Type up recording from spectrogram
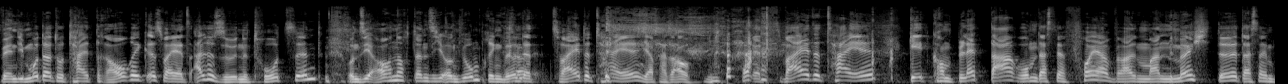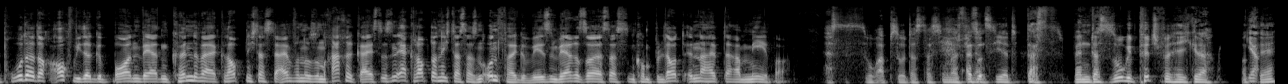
wenn die Mutter total traurig ist, weil jetzt alle Söhne tot sind und sie auch noch dann sich irgendwie umbringen will. Und der zweite Teil, ja, pass auf, der zweite Teil geht komplett darum, dass der Feuerwehrmann möchte, dass sein Bruder doch auch wieder geboren werden könnte, weil er glaubt nicht, dass der einfach nur so ein Rachegeist ist. Und er glaubt doch nicht, dass das ein Unfall gewesen wäre, sondern dass das ein Komplott innerhalb der Armee war. Das ist so absurd, dass das jemand Also, finanziert. das- Wenn das so gepitcht wird, hätte ich gedacht, okay.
